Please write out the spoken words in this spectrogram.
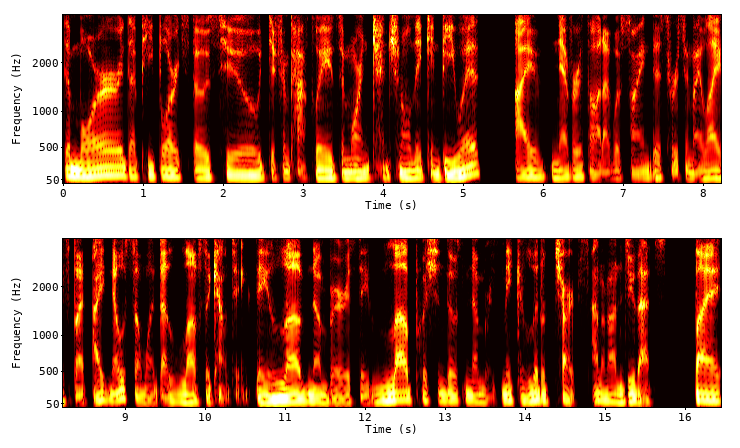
The more that people are exposed to different pathways, the more intentional they can be with. I never thought I would find this person in my life, but I know someone that loves accounting. They love numbers. They love pushing those numbers, making little charts. I don't know how to do that, but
